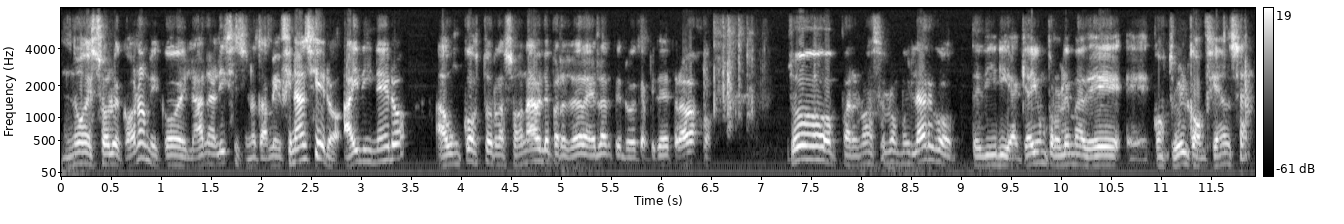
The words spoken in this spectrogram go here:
no es solo económico el análisis, sino también financiero. Hay dinero a un costo razonable para llevar adelante lo de capital de trabajo. Yo, para no hacerlo muy largo, te diría que hay un problema de eh, construir confianza,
